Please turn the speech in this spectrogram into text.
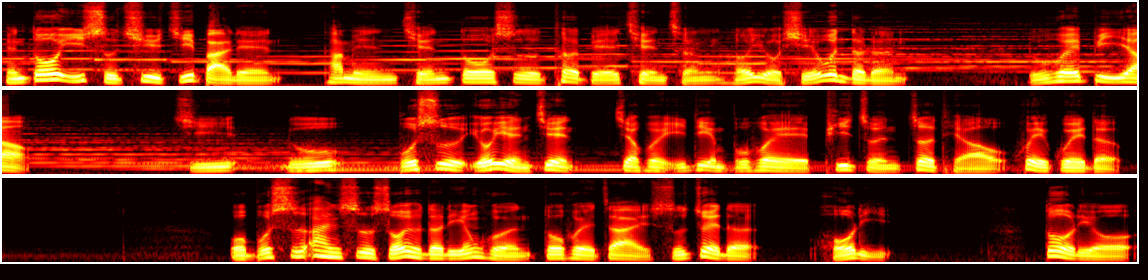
很多已死去几百年，他们全都是特别虔诚和有学问的人。如非必要，即如不是有眼见，教会一定不会批准这条会规的。我不是暗示所有的灵魂都会在十罪的火里逗留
